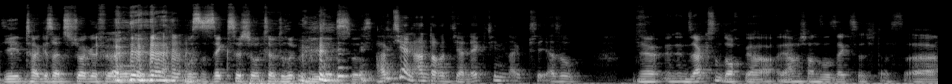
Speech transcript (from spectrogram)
Jeden Tag ist ein Struggle für Roman. Muss das Sächsische unterdrücken wie sonst was. Habt ihr einen anderen Dialekt in Leipzig? Also, ja, in, in Sachsen doch, wir, wir haben schon so Sächsisch, das, äh,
